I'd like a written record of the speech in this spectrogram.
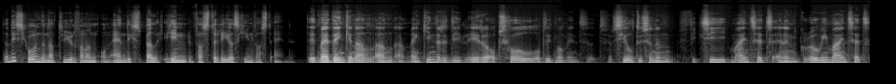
Dat is gewoon de natuur van een oneindig spel. Geen vaste regels, geen vast einde. Het deed mij denken aan, aan, aan mijn kinderen die leren op school op dit moment het verschil tussen een fictie-mindset en een growing mindset.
